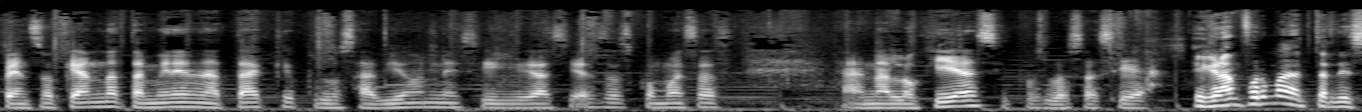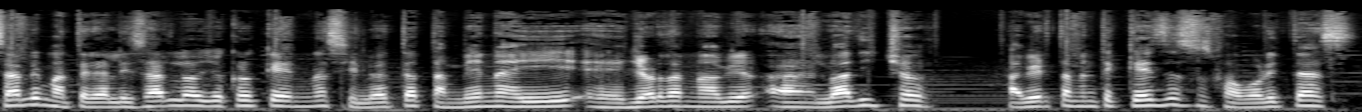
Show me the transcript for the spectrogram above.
pensó que anda también en ataque, pues los aviones y hacía esas, como esas analogías y pues los hacía. Y gran forma de aterrizarlo y materializarlo, yo creo que en una silueta también ahí eh, Jordan ah, lo ha dicho abiertamente que es de sus favoritas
